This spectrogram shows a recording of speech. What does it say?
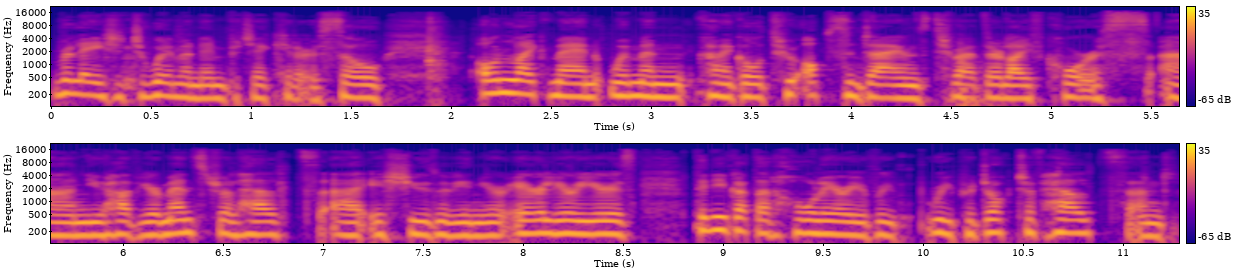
related to women in particular. So, unlike men, women kind of go through ups and downs throughout their life course, and you have your menstrual health uh, issues maybe in your earlier years. Then you've got that whole area of re- reproductive health, and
